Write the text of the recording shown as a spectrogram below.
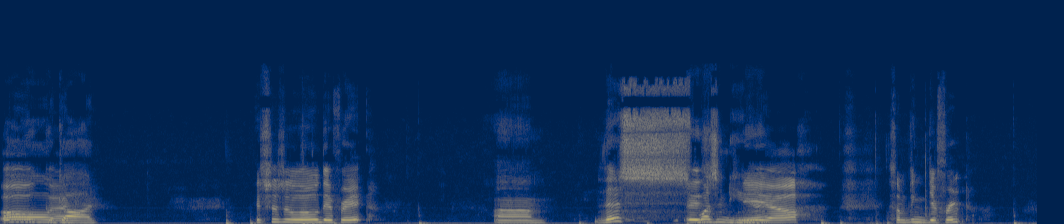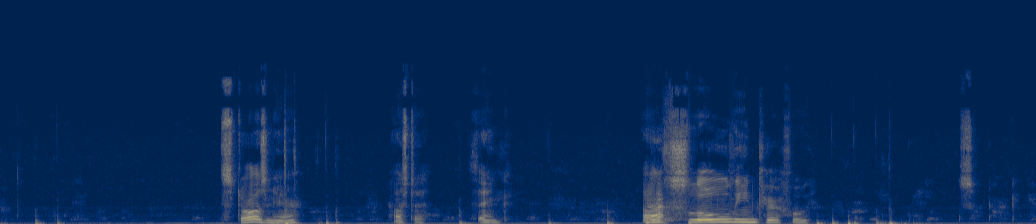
Oh, God. God. This is a little different. Um, this Is- wasn't here. Yeah. Something different. Still wasn't here. Has to think. Move Uh, slowly and carefully. so dark in here.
